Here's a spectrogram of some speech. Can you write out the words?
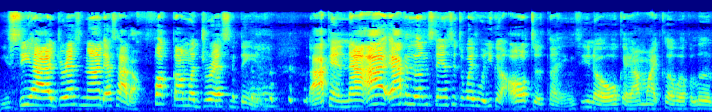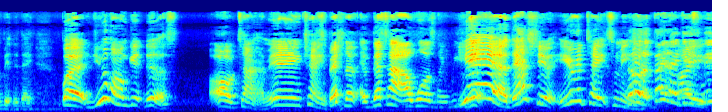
You see how I dress now? That's how the fuck I'ma dress then. I can now I, I can understand situations where you can alter things. You know, okay, I might cover up a little bit today. But you're gonna get this all the time. It ain't changed. Especially if that's how I was when we met. Yeah, that shit irritates me. No, the thing that gets Like- me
